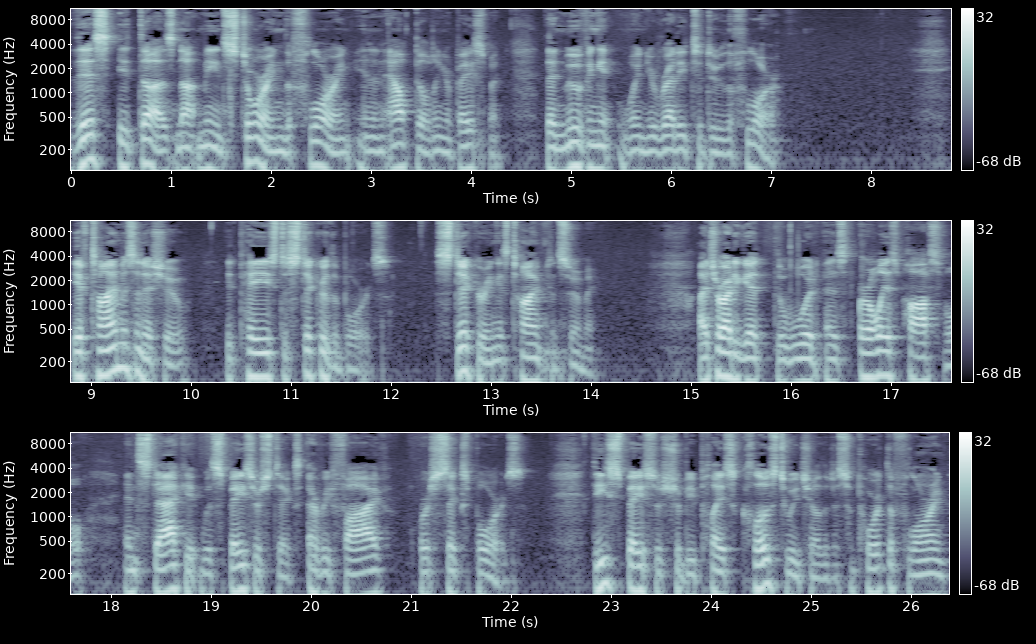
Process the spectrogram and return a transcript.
This it does not mean storing the flooring in an outbuilding or basement, then moving it when you're ready to do the floor. If time is an issue, it pays to sticker the boards. Stickering is time consuming. I try to get the wood as early as possible and stack it with spacer sticks every five or six boards. These spacers should be placed close to each other to support the flooring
